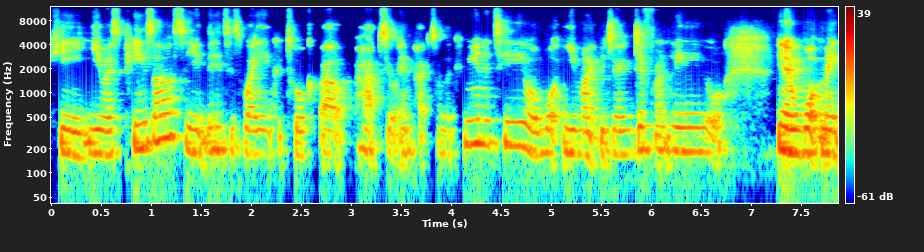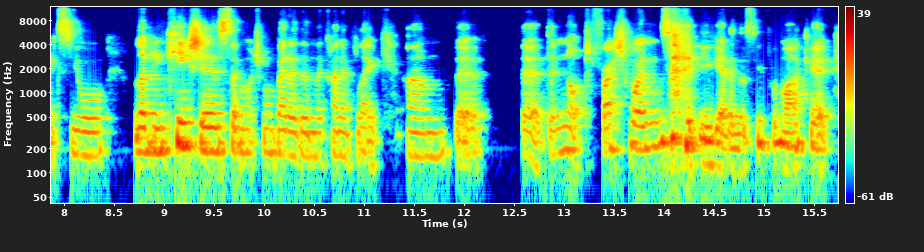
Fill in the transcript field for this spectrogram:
key USPs are so you, this is where you could talk about perhaps your impact on the community or what you might be doing differently or you know what makes your lovely quiches so much more better than the kind of like um, the the, the not fresh ones that you get in the supermarket.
